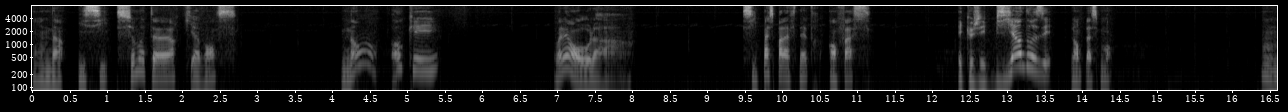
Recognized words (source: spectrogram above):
On a ici ce moteur qui avance. Non Ok. On va aller en haut, là. S'il passe par la fenêtre, en face, et que j'ai bien dosé l'emplacement. Hmm.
